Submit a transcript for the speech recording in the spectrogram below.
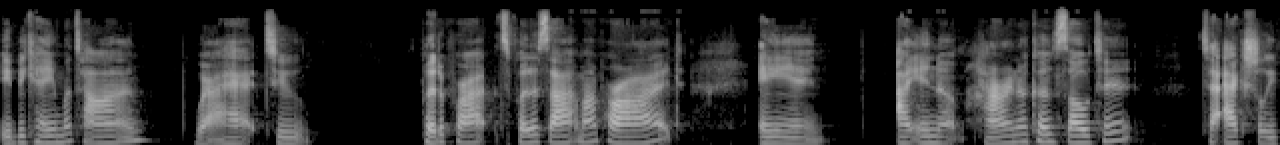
it became a time where I had to put a pride, put aside my pride, and I end up hiring a consultant to actually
